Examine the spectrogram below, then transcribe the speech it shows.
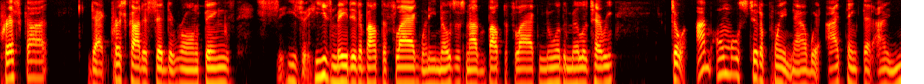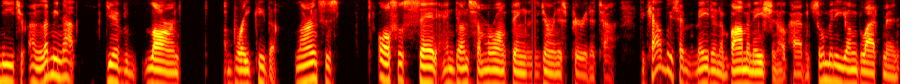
Prescott. Dak Prescott has said the wrong things. He's he's made it about the flag when he knows it's not about the flag nor the military. So I'm almost to the point now where I think that I need to. And let me not give Lawrence a break either. Lawrence has also said and done some wrong things during this period of time. The Cowboys have made an abomination of having so many young black men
